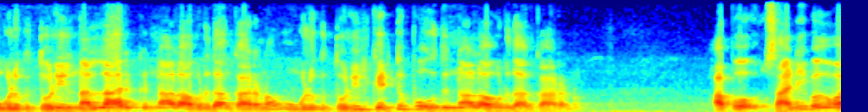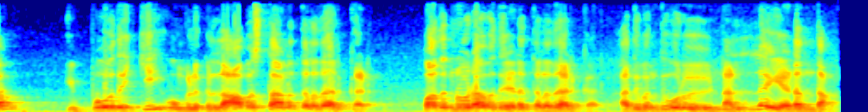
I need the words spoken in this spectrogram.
உங்களுக்கு தொழில் நல்லா இருக்குன்னாலும் அவர் தான் காரணம். உங்களுக்கு தொழில் கெட்டு போகுதுன்னாலும் அவர் தான் காரணம். அப்போது சனி பகவான் இப்போதைக்கு உங்களுக்கு லாபஸ்தானத்தில் தான் இருக்கார். பதினோராவது இடத்துல தான் இருக்கார். அது வந்து ஒரு நல்ல இடம்தான்.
